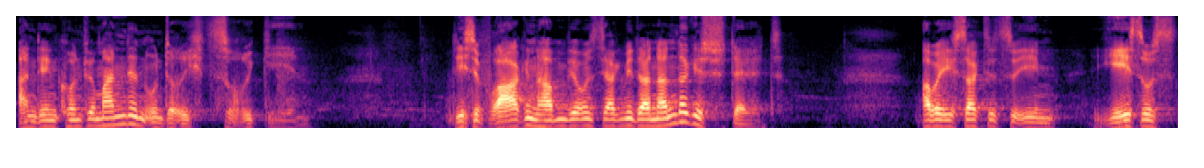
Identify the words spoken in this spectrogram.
an den Konfirmandenunterricht zurückgehen. Diese Fragen haben wir uns ja miteinander gestellt. Aber ich sagte zu ihm, Jesus,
